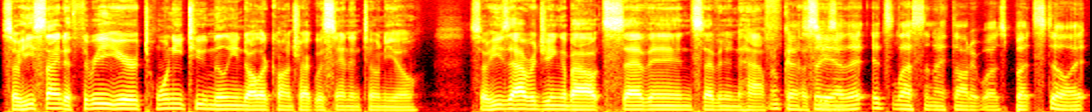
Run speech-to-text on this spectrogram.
So he signed a three-year, twenty-two million dollar contract with San Antonio. So he's averaging about seven, seven and a half. Okay, a so yeah, that, it's less than I thought it was, but still, it.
